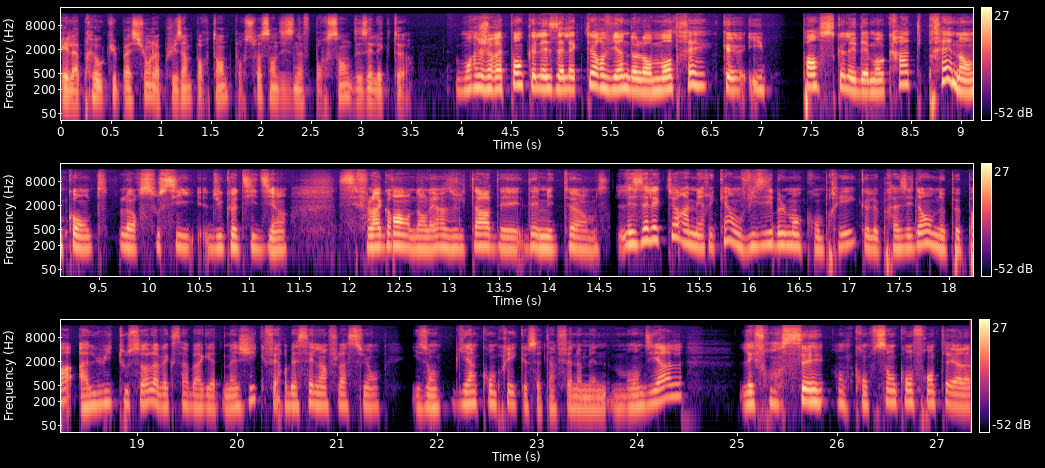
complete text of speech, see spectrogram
est la préoccupation la plus importante pour 79% des électeurs? Moi, je réponds que les électeurs viennent de leur montrer qu'ils pensent que les démocrates prennent en compte leurs soucis du quotidien. C'est flagrant dans les résultats des, des, midterms. Les électeurs américains ont visiblement compris que le président ne peut pas, à lui tout seul, avec sa baguette magique, faire baisser l'inflation. Ils ont bien compris que c'est un phénomène mondial, les Français sont confrontés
